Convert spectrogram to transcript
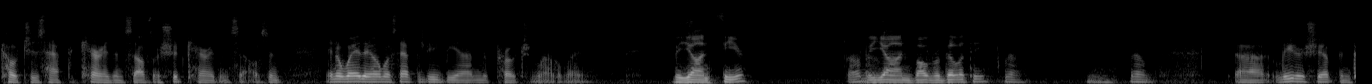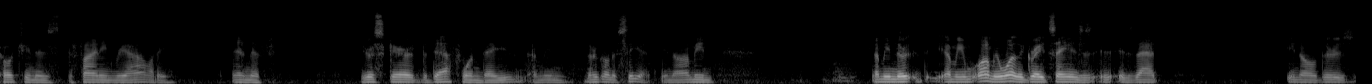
coaches have to carry themselves or should carry themselves. And in a way, they almost have to be beyond reproach in a lot of ways. beyond fear? Oh, no. beyond vulnerability? No. Hmm. No. Uh, leadership and coaching is defining reality. And if you're scared to death one day, you, I mean, they're going to see it. You know, I mean, I mean, there, I mean, well, I mean, one of the great sayings is, is that, you know, there's,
